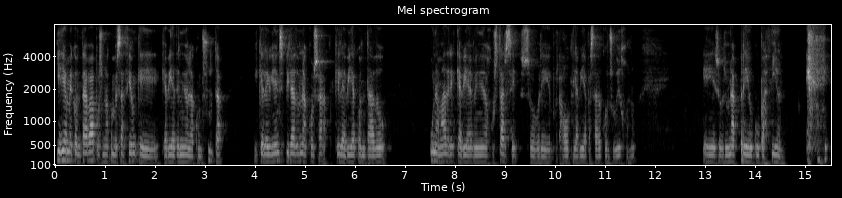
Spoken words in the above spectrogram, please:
Y ella me contaba pues, una conversación que, había tenido en la consulta y que le había inspirado una cosa que le había contado una madre que había venido a ajustarse sobre pues, algo que le había pasado con su hijo, ¿no? Eh, sobre una preocupación.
